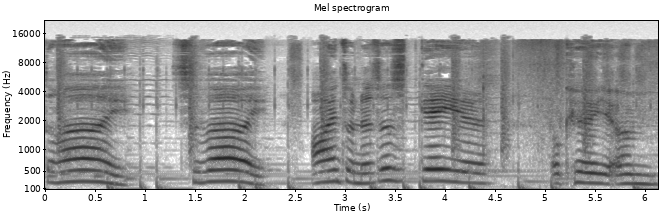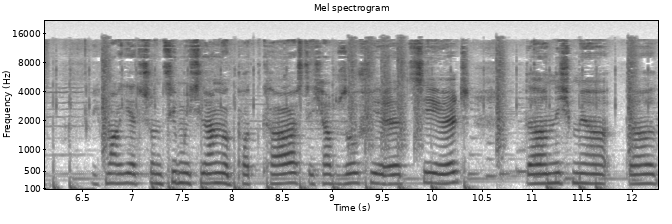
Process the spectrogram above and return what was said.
3, 2, 1 und es ist Gale. Okay, ähm, ich mache jetzt schon ziemlich lange Podcast. Ich habe so viel erzählt da nicht mehr, da,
